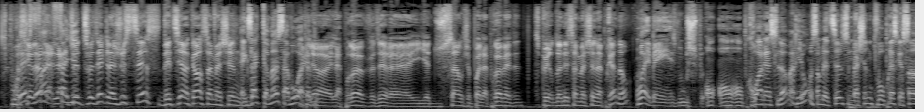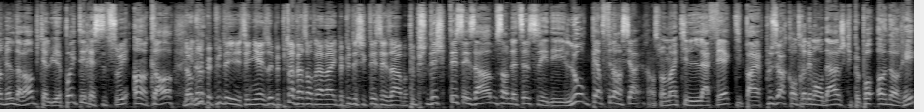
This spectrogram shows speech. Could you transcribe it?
qu'il pourrait Parce que là, faire la- tu, tu veux dire que la justice détient encore sa machine. Exactement, ça vaut à Ben peu près. la preuve, je veux dire, euh, il y a du sang, je sais pas, la preuve, elle- tu peux y redonner sa machine après, non? Ouais, ben, on, on, on croirait cela, Mario, me semble-t-il. C'est une machine qui vaut presque 100 000 puis qu'elle lui a pas été restituée encore. Donc là, lui, il peut plus, dé- c'est niaiseux, il peut plus faire son travail, il peut plus déchiqueter ses arbres. peut plus déchiqueter ses armes, semble-t-il, c'est des lourdes pertes financières en ce moment qui l'affectent. Il perd plusieurs contrats d'émondage qu'il peut pas honorer.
